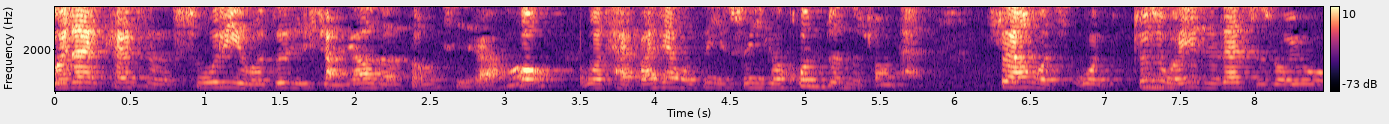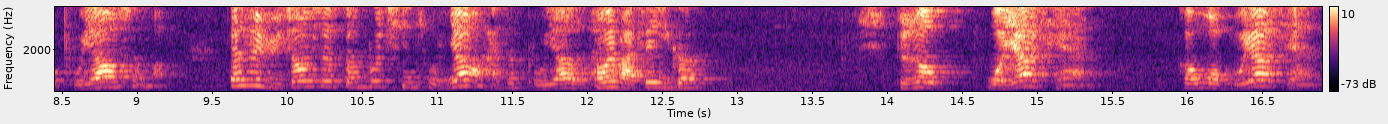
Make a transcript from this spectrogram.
我在开始梳理我自己想要的东西，然后我才发现我自己是一个混沌的状态。虽然我我就是我一直在执着于我不要什么，但是宇宙是分不清楚要还是不要的，它会把这一个，比如说我要钱和我不要钱，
